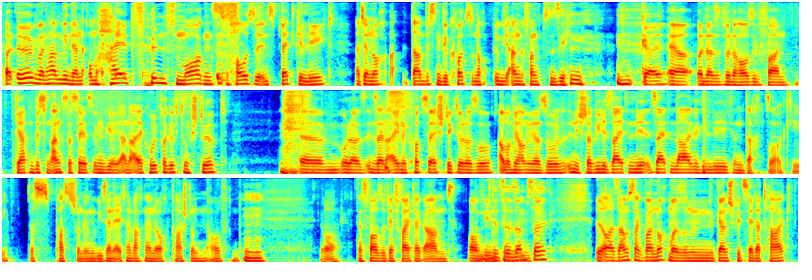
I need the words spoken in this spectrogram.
Und irgendwann haben wir ihn dann um halb fünf morgens zu Hause ins Bett gelegt. Hat er noch da ein bisschen gekotzt und noch irgendwie angefangen zu singen. Geil. Ja, und dann sind wir nach Hause gefahren. Wir hatten ein bisschen Angst, dass er jetzt irgendwie an Alkoholvergiftung stirbt. ähm, oder in seine eigene Kotze erstickt oder so. Aber wir haben ihn dann so in die stabile Seiten, Seitenlage gelegt und dachten so, okay, das passt schon irgendwie. Seine Eltern wachen dann auch ein paar Stunden auf. Und, Ja, das war so der Freitagabend. War auf jeden Jetzt der Fall Samstag. Aber Samstag war nochmal so ein ganz spezieller Tag.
